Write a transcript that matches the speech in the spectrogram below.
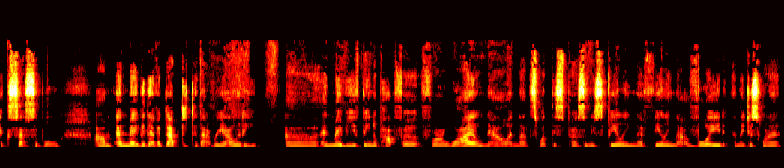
accessible. Um, and maybe they've adapted to that reality uh, and maybe you've been apart for, for a while now and that's what this person is feeling. They're feeling that void and they just want to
